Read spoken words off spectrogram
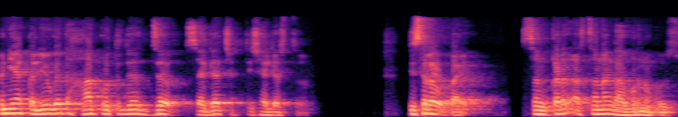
पण या कलियुगात हा कृतज्ञ जप सगळ्यात शक्तिशाली असतो. तिसरा उपाय संकटात असताना घाबरू नकोस.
